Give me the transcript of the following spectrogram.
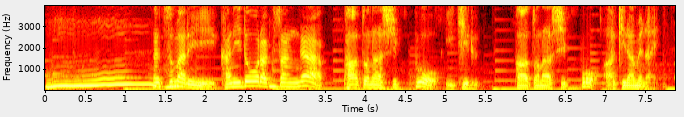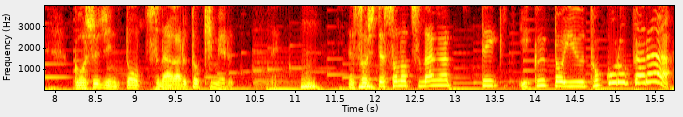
うーんでつまり、カニ道楽さんがパートナーシップを生きる。パートナーシップを諦めない。ご主人とつながると決める。うんでそしてそのつながっていくというところから、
